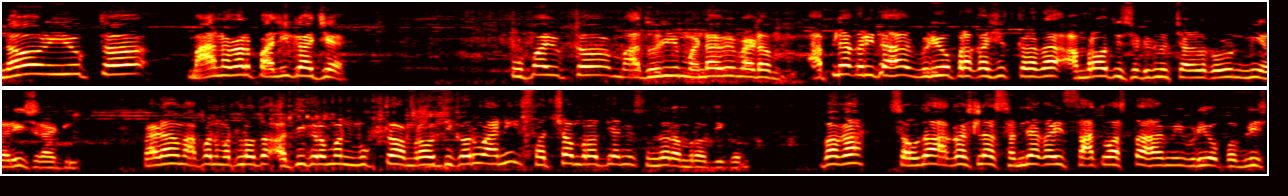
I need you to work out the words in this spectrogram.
नवनियुक्त महानगरपालिकाचे उपायुक्त माधुरी मंडावे मॅडम. आपल्याकरिता हा व्हिडिओ प्रकाशित करत आहे अमरावती सिटी न्यूज चॅनलकडून मी हरीश राठी. मॅडम आपण म्हटलं होतं अतिक्रमण मुक्त अमरावती करू आणि स्वच्छ अमरावती आणि सुंदर अमरावती करू. बघा चौदा ऑगस्टला संध्याकाळी सात वाजता हा मी व्हिडिओ पब्लिश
